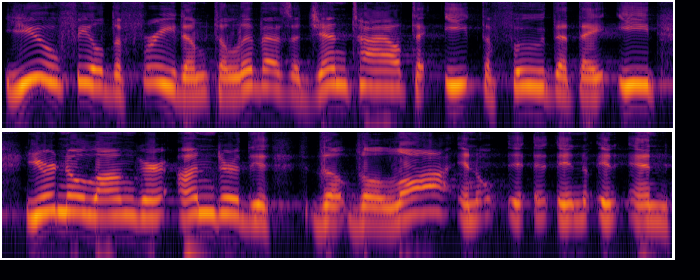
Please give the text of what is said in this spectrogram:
You feel the freedom to live as a Gentile, to eat the food that they eat. You're no longer under the, the, the law, in, and,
